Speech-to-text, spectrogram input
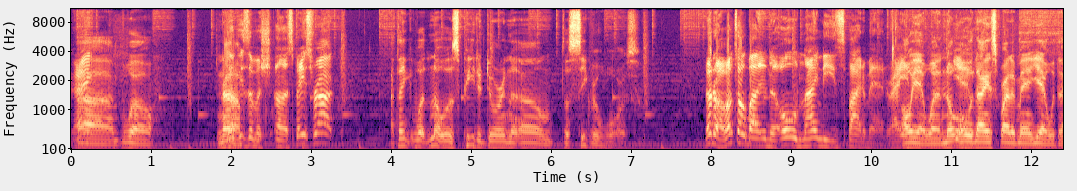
Right. um, well, a no, piece of a uh, space rock. I think what no, it was Peter during the um the Secret Wars. No, no, I'm talking about in the old '90s Spider-Man, right? Oh yeah, well no Yeah. old '90s Spider Man, yeah, with the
